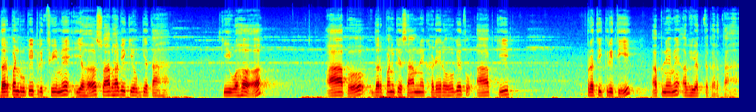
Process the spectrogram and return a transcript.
दर्पण रूपी पृथ्वी में यह स्वाभाविक योग्यता है कि वह आप दर्पण के सामने खड़े रहोगे तो आपकी प्रतिकृति अपने में अभिव्यक्त करता है।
